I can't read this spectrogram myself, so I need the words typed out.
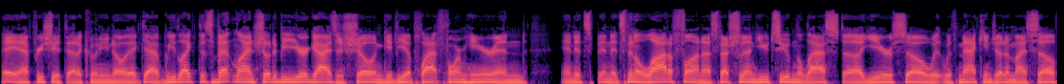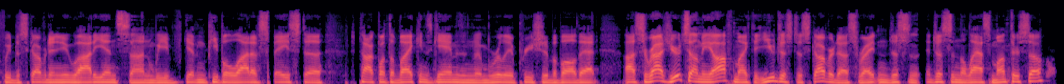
Hey, I appreciate that, Acuna. You know, like, yeah, we like this Vent Line show to be your guys' show and give you a platform here and and it's been it's been a lot of fun, especially on YouTube in the last uh, year or so with, with Mackey and Judd and myself. We've discovered a new audience, and we've given people a lot of space to talk about the Vikings games, and I'm really appreciative of all that. Uh, Siraj, you're telling me off, mic, that you just discovered us, right? And just just in the last month or so.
